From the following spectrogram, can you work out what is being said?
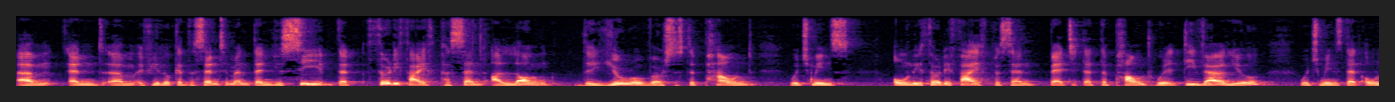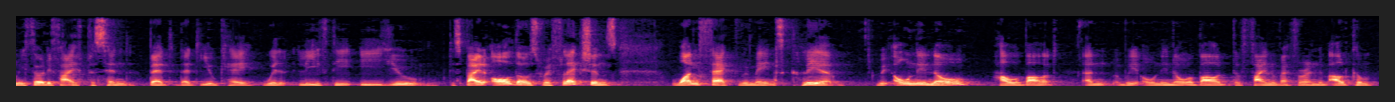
Um, and um, if you look at the sentiment, then you see that 35% are long the euro versus the pound, which means only 35% bet that the pound will devalue which means that only 35% bet that UK will leave the EU. Despite all those reflections, one fact remains clear. We only know how about and we only know about the final referendum outcome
